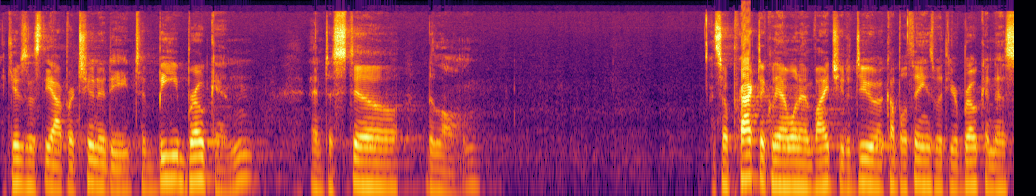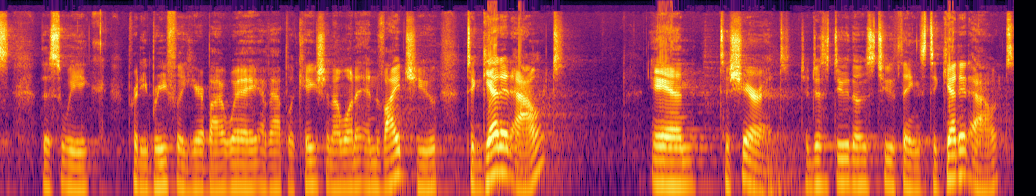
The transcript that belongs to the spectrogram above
It gives us the opportunity to be broken and to still belong. And so, practically, I want to invite you to do a couple things with your brokenness this week, pretty briefly here by way of application. I want to invite you to get it out and to share it, to just do those two things, to get it out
